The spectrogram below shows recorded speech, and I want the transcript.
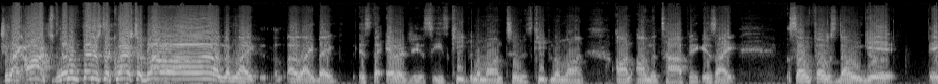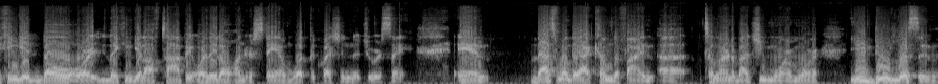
she's like, "Arch, let him finish the question." Blah, blah, blah. And I'm like, I'm like, babe, it's the energy. It's he's keeping them on tune. It's keeping them on on on the topic. It's like some folks don't get it can get dull or they can get off topic or they don't understand what the question that you were saying and that's one thing i come to find uh, to learn about you more and more. You do listen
